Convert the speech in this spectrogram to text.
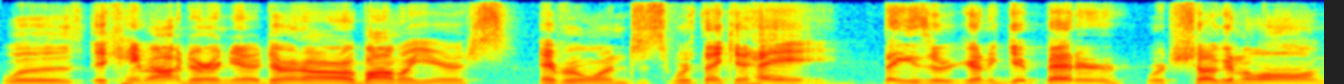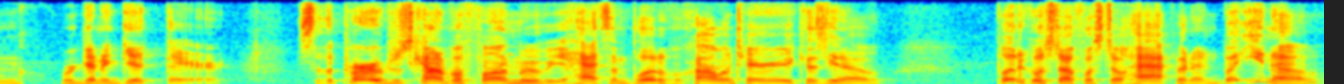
was it came out during you know during our Obama years. Everyone just we're thinking, hey, things are gonna get better. We're chugging along. We're gonna get there. So the Purge was kind of a fun movie. It had some political commentary because you know political stuff was still happening, but you know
